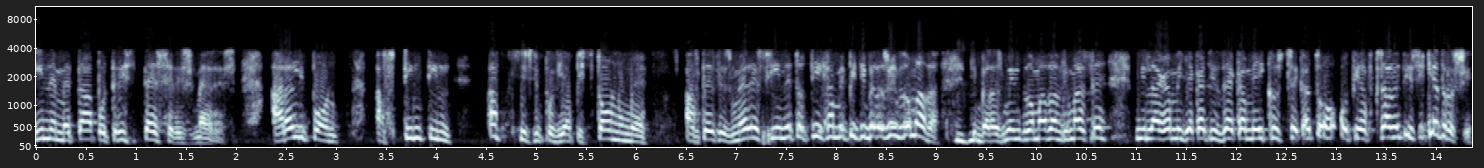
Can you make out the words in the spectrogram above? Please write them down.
Είναι μετά από τρεις-τέσσερις μέρες. Άρα λοιπόν αυτήν την αύξηση που διαπιστώνουμε αυτές τις μέρες είναι το τι είχαμε πει την περασμένη Την περασμένη εβδομάδα, αν θυμάστε, μιλάγαμε για κάτι 10 με 20% ότι αυξάνεται η συγκέντρωση.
